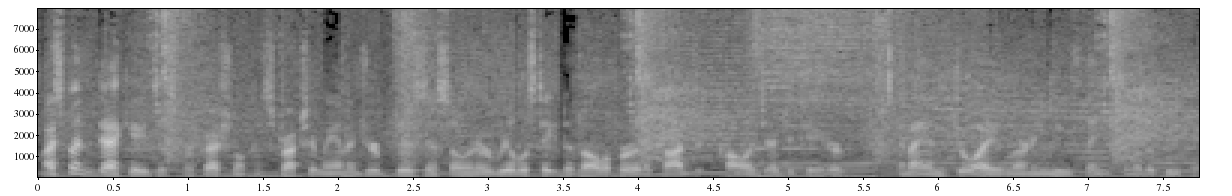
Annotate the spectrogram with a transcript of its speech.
I spent decades as a professional construction manager, business owner, real estate developer, and a college educator, and I enjoy learning new things from other people.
